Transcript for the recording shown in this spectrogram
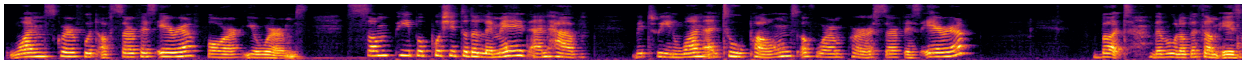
one square foot of surface area for your worms. Some people push it to the limit and have between one and two pounds of worm per surface area. But the rule of the thumb is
